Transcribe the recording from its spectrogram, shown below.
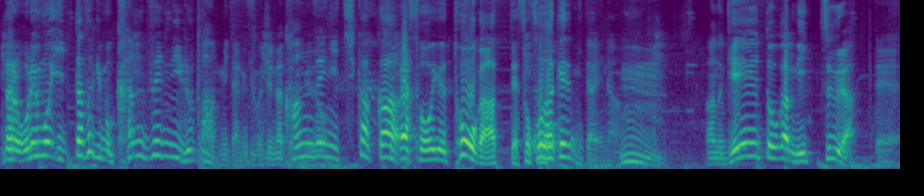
だから俺も行った時も完全にルパンみたいな気持ちになって完全に地下かそういう塔があってそこだけみたいな。うんあのゲートが3つぐらいあって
